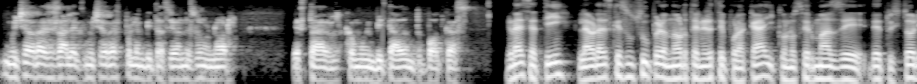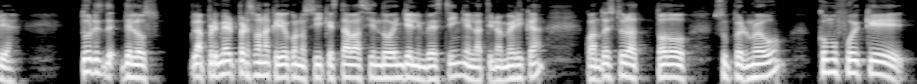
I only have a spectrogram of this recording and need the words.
Muchas gracias, Alex. Muchas gracias por la invitación. Es un honor estar como invitado en tu podcast. Gracias a ti. La verdad es que es un súper honor tenerte por acá y conocer más de, tu historia. Tú eres de, los la primera persona que yo conocí que estaba haciendo angel investing en Latinoamérica, cuando esto era todo súper nuevo. ¿Cómo fue que,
